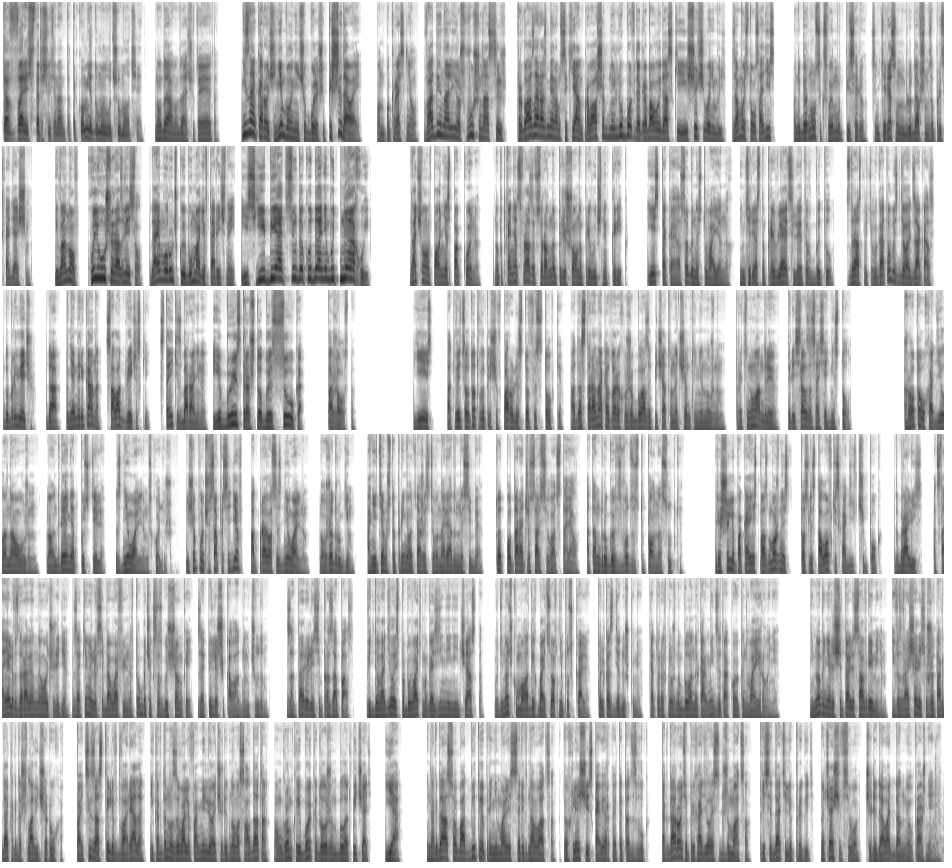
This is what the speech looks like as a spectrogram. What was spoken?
Товарищ старший лейтенант, о таком, я думаю, лучше умолчать. Ну да, ну да, что-то я это. Не знаю, короче, не было ничего больше. Пиши давай. Он покраснел. Воды нальешь, в уши насышь. Про глаза размером с океан, про волшебную любовь до гробовой доски, еще чего-нибудь. За мой стол садись. Он обернулся к своему писарю, с интересом наблюдавшим за происходящим. «Иванов, хули уши развесил? Дай ему ручку и бумаги вторичной. И съеби отсюда куда-нибудь нахуй!» Начал он вполне спокойно, но под конец фразы все равно перешел на привычный крик. Есть такая особенность у военных. Интересно, проявляется ли это в быту? Здравствуйте, вы готовы сделать заказ? Добрый вечер. Да, мне американо, салат греческий, стейки с бараниной. И быстро, чтобы, сука! Пожалуйста. Есть, ответил тот, вытащив пару листов из стопки, одна сторона которых уже была запечатана чем-то ненужным. Протянул Андрею, пересел за соседний стол. Рота уходила на ужин, но Андрея не отпустили. С дневальным сходишь. Еще полчаса посидев, отправился с дневальным, но уже другим, а не тем, что принял тяжесть его наряда на себя. Тот полтора часа всего отстоял, а там другой взвод заступал на сутки. Решили, пока есть возможность, после столовки сходить в чипок. Добрались. Отстояли в здоровенной очереди, закинули в себя вафельных трубочек со сгущенкой, запили шоколадным чудом. Затарились и про запас. Ведь доводилось побывать в магазине нечасто. В одиночку молодых бойцов не пускали, только с дедушками, которых нужно было накормить за такое конвоирование. Немного не рассчитали со временем и возвращались уже тогда, когда шла вечеруха. Бойцы застыли в два ряда, и когда называли фамилию очередного солдата, он громко и бойко должен был отвечать «Я». Иногда особо отбитые принимались соревноваться, кто хлеще исковеркает этот звук. Тогда роте приходилось отжиматься, приседать или прыгать, но чаще всего чередовать данные упражнения.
